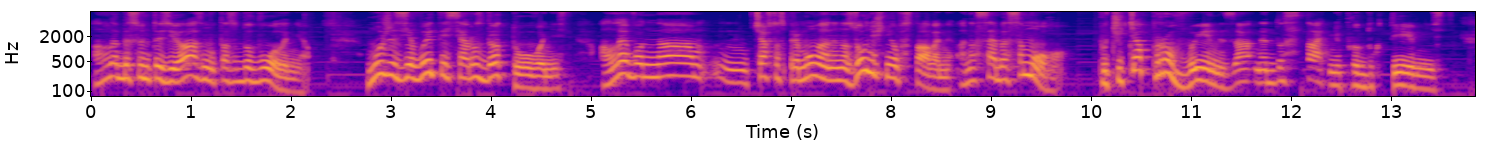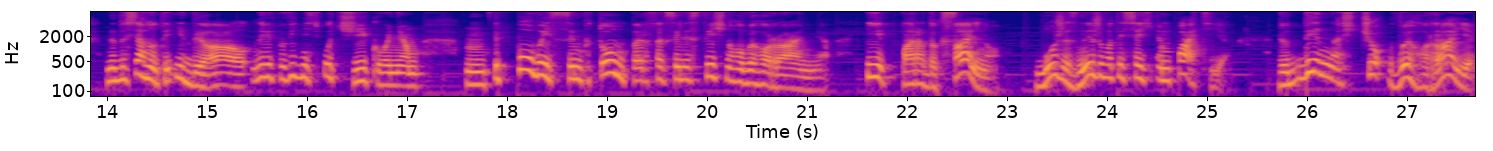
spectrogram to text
але без ентузіазму та задоволення. Може з'явитися роздратованість, але вона часто спрямована не на зовнішні обставини, а на себе самого. Почуття провини за недостатню продуктивність, недосягнутий ідеал, невідповідність очікуванням, типовий симптом перфекціоністичного вигорання. І парадоксально може знижуватися й емпатія. Людина, що вигорає,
